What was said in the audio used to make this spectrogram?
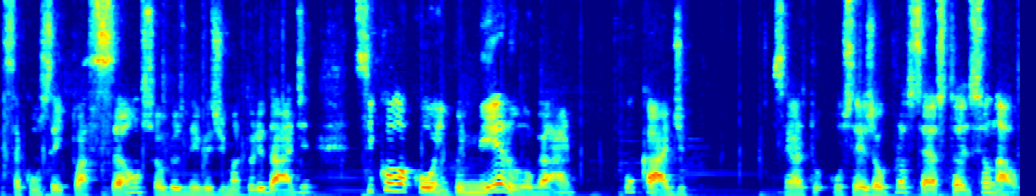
essa conceituação sobre os níveis de maturidade, se colocou em primeiro lugar o CAD, certo? Ou seja, o processo tradicional.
